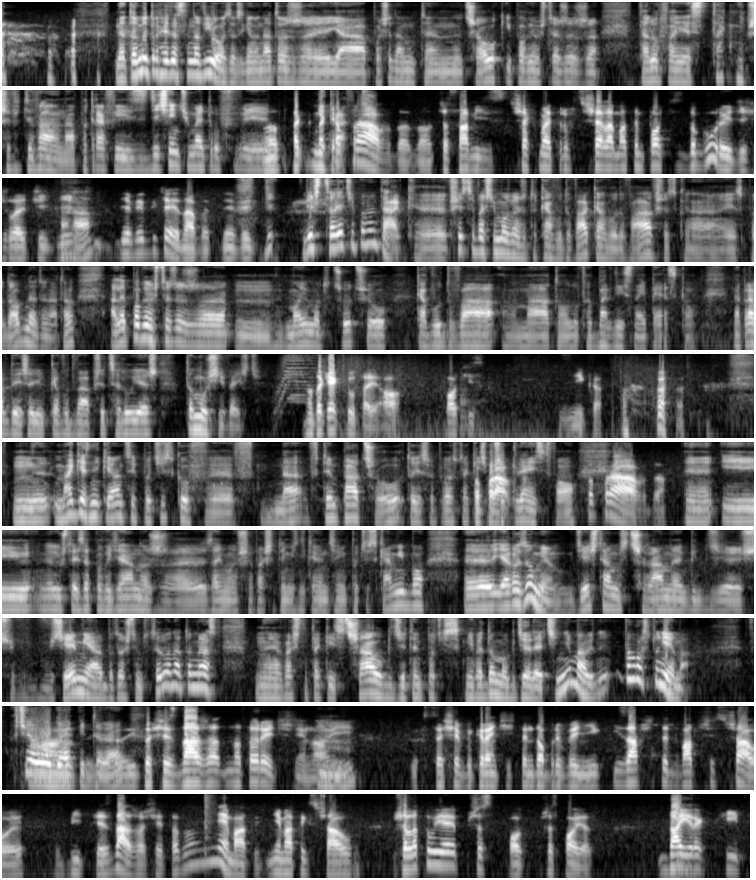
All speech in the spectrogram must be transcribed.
No to mnie trochę zastanowiło ze względu na to, że ja posiadam ten czołg i powiem szczerze, że ta lufa jest tak nieprzewidywalna, potrafi z 10 metrów e, No, tak, nie taka trafić. prawda, no. Czasami z 3 metrów strzelam, a ten pocisk do góry gdzieś leci. Nie, Aha. nie wiem gdzie nawet, nie wiem. Wie- Wiesz co, ja ci powiem tak, e, wszyscy właśnie mówią, że to KW2, KW2, wszystko jest podobne to na to, ale powiem szczerze, że mm, w moim odczuciu KW2 ma tą lufę bardziej snajperską. Naprawdę, jeżeli KW2 przycelujesz, to musi wejść. No tak jak tutaj, o. Pocisk znika. Mm, Magia znikających pocisków e, w, na, w tym patchu to jest po prostu jakieś prawda. przekleństwo. To prawda. E, I już tutaj zapowiedziano, że zajmą się właśnie tymi znikającymi pociskami, bo e, ja rozumiem, gdzieś tam strzelamy gdzieś w ziemię albo coś w tym stylu, natomiast właśnie taki strzał, gdzie ten pocisk nie wiadomo gdzie leci, nie ma, po prostu nie ma. Wcięło go i tyle. To, I to się zdarza notorycznie, no Mhm. i chce się wykręcić ten dobry wynik i zawsze te dwa, trzy strzały w bitwie zdarza się to, no nie ma, tych- nie ma tych strzałów. Przelatuje przez, po, przez pojazd. Direct hit,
